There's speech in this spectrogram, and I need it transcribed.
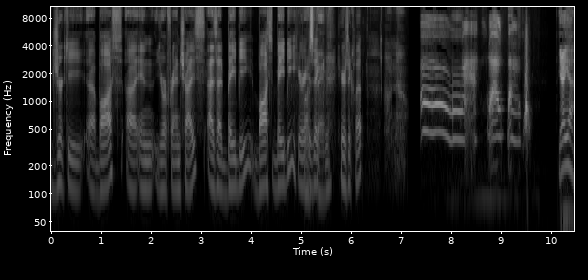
jerky uh, boss uh, in your franchise as a baby, boss baby. Here is Boss a baby. here's a clip. Oh no. Yeah, yeah.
